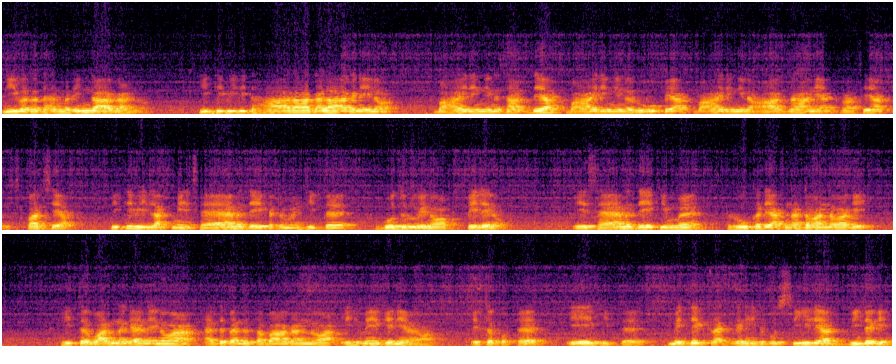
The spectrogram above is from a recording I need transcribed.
නීවර ධර්ම රිංගා ගන්නවා. හිතවිලි ධාරා ගලාගෙන එනවා. බාහිරින් එන සද්දයක්, බාහිරින් එන රූපයක්, බාහිරින් එන ආග්‍රහණයක්, රසයක්, ස්පර්ශයක්. හිතවිල්ලක් මේ සෑම දෙයකටම හිත ගොදුරු වෙනවා, පෙළෙනවා. ඒ සෑම දෙයකින්ම රූකඩයක් නටවන්න වගේ හිත වර්ණ ගන්නවා, ඇද බැඳ තබා ගන්නවා, එහිමේ ගෙන යනවා. එතකොට ඒ හිත මෙතෙක් රැකගෙන හිටපු සීලයක් බිඳගෙන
